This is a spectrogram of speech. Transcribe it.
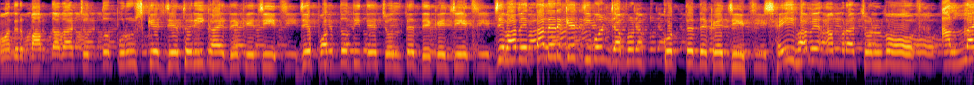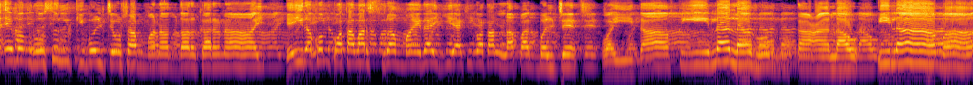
আমাদের বাপ দাদা চোদ্দ পুরুষকে যে তরিকায় দেখেছি, যে পদ্ধতিতে চলতে দেখেছি, যেভাবে তাদেরকে জীবন যাপন করতে দেখেছি, সেইভাবে আমরা চলবো। আল্লাহ এবং রসুল কি বলছে ওসব মানার দরকার নাই। এই রকম কথা আবার সূরা মায়দায় গিয়ে একই কথা আল্লাহ পাক বলছে, ওয়াইদা إذا قيل لهم تعالوا إلى ما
